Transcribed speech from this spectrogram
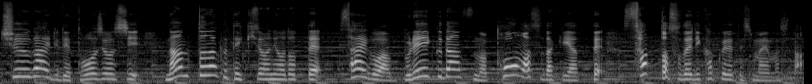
宙返りで登場しなんとなく適当に踊って最後はブレイクダンスのトーマスだけやってさっと袖に隠れてしまいました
